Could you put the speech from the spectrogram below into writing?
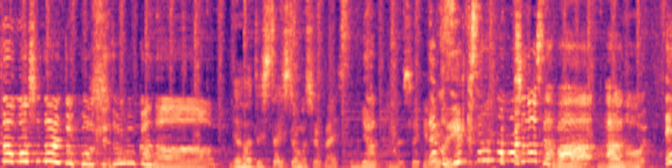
の面白いとこってどうかな？いや私大して面白くないですいや申し訳でもゆうきさんの面白さは、うん。あのエン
